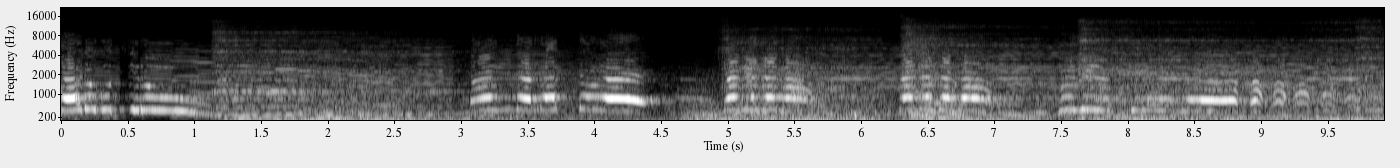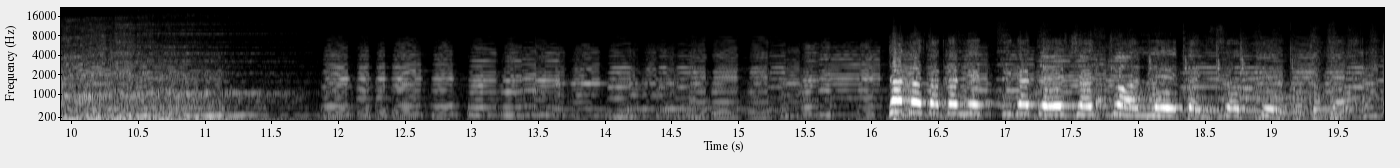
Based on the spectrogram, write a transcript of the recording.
ನಡುಗುತ್ತಿರು. ನನ್ನ ರಕ್ತವೇ ನಗದಗ ನಗದಗ ಕುದಿಯುತ್ತಿರುವುದು. ದಗ ದಗ ನೆತ್ತಿದ ದೇಶ ಜ್ವಾಲೆ ದಹಿಸುತ್ತಿರುವುದಲ್ಲ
